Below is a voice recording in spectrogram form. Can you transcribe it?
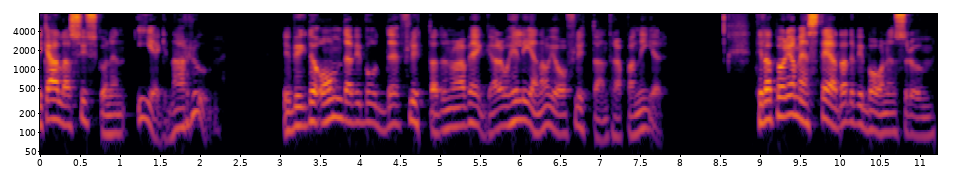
fick alla syskonen egna rum. Vi byggde om där vi bodde, flyttade några väggar och Helena och jag flyttade en trappa ner. Till att börja med städade vi barnens rum,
